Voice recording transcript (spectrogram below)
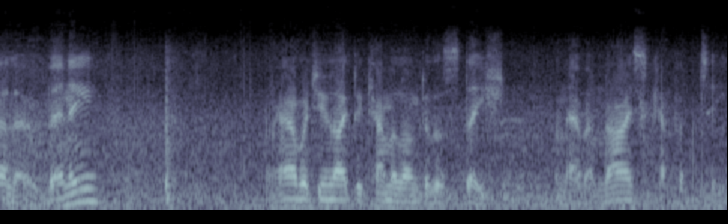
Hello, Benny. How would you like to come along to the station and have a nice cup of tea?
